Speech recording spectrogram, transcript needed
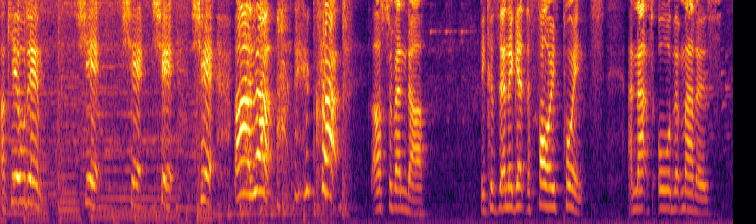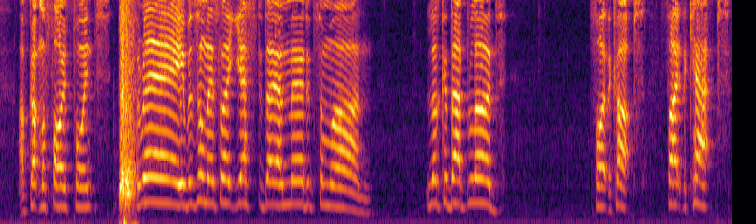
I killed him! Shit, shit, shit, shit! Ah, oh, no! Crap! I'll surrender. Because then I get the five points. And that's all that matters. I've got my five points. Hooray! It was almost like yesterday I murdered someone. Look at that blood. Fight the cops. Fight the caps.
